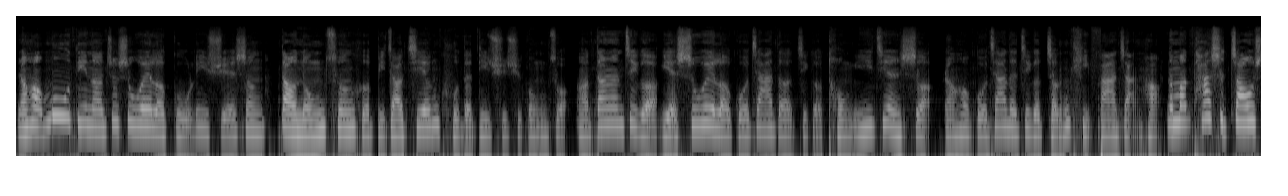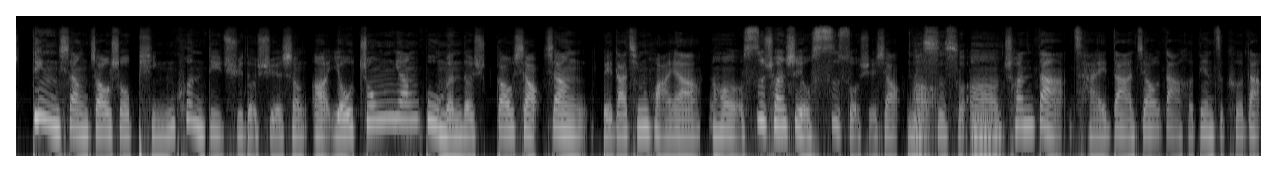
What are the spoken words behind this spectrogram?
然后目的呢，就是为了鼓励学生到农村和比较艰苦的地区去工作啊。当然，这个也是为了国家的这个统一建设，然后国家的这个整体发展哈。那么，它是招定向招收贫困地区的学生啊，由中央部门的高校，像北大、清华呀，然后四川是有四所学校，啊四所？嗯，川大、财大、交大和电子科大。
